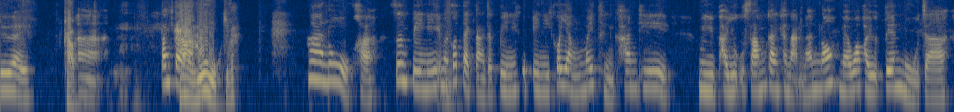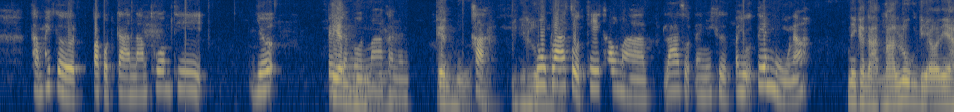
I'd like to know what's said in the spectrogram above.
เรื่อยครับๆอ่า ตั้งแต่ห้าลูกใช่ไหมห้าลูกค่ะ ซึ่งปีนี้มันก็แตกต่างจากปีนี้คือปีนี้ก็ยังไม่ถึงขั้นที่มีพายุซ้ำกันขนาดนั้นเนาะแม้ว่าพายุเตี้ยนหมูจะ ทำให้เกิดปรากฏการณ์น้ำท่วมที่เยอะเป็นจำนวนมากขนาดนั้น เตี้ยนหมูค่ะปีนี้ลูกล่าสุดที่เข้ามาล่าสุดอันนี้คือพายุเตี้ยนหมูนะนี่ขนาดมาลูกเดียวเนี่ย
